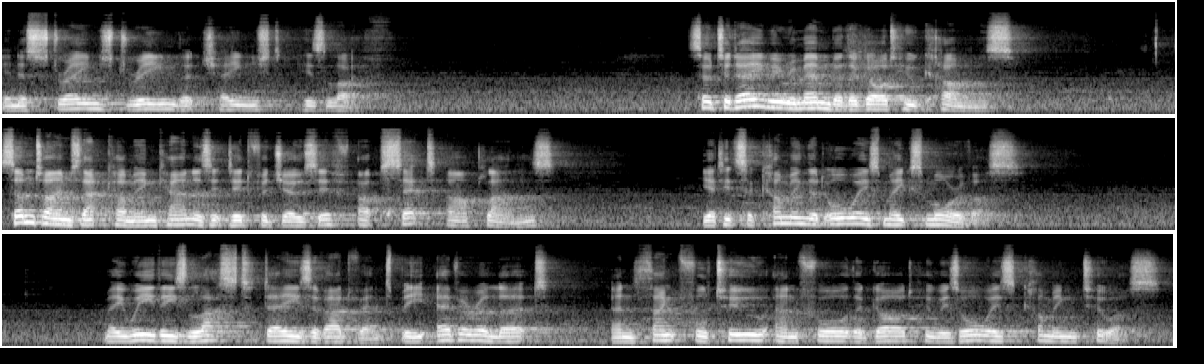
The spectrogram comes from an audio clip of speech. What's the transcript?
in a strange dream that changed his life. So today we remember the God who comes. Sometimes that coming can, as it did for Joseph, upset our plans, yet it's a coming that always makes more of us. May we, these last days of Advent, be ever alert and thankful to and for the God who is always coming to us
